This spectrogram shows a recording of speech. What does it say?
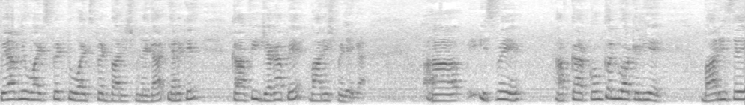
fairly wide spread to wide spread बारिश मिलेगा, यानी कि काफ़ी जगह पे बारिश मिलेगा। इसमें आपका कोंकण गोवा के लिए भारी से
